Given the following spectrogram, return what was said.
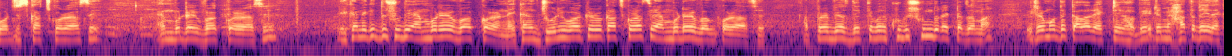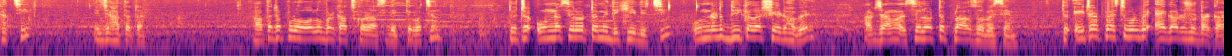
গর্জেস কাজ করা আছে। এম্ব্রয়ডারি ওয়ার্ক করা আছে। এখানে কিন্তু শুধু এম্ব্রয়ডারি ওয়ার্ক করা না এখানে জরি ওয়ার্কেরও কাজ করা আছে এম্ব্রয়ডারি ওয়ার্ক করা আছে। আপনারা বিয়াস দেখতে পাচ্ছেন, খুবই সুন্দর একটা জামা। এটার মধ্যে কালার একটাই হবে, এটা আমি হাতাটাই দেখাচ্ছি। এই যে হাতাটা। হাতাটা পুরো অল ওভার কাজ করা আছে, দেখতে পাচ্ছেন? তো এটা অন্য সেলোয়ারটা আমি দেখিয়ে দিচ্ছি। অন্যটা দুই কালার শেড হবে, আর জামা সেলোয়ারটা প্লাস হবে সেম তো এটার প্রাইসটা পড়বে এগারোশো টাকা।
